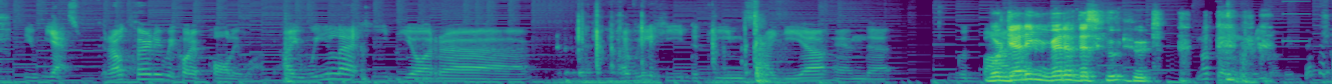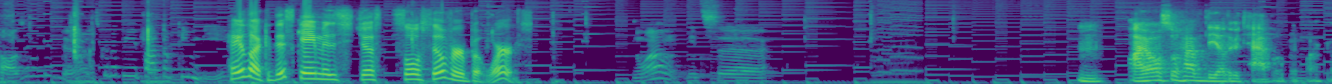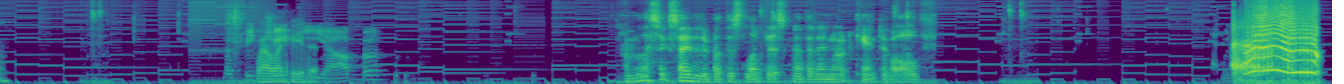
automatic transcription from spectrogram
yes, Route 30 we call it Poliwag. I will uh, heed your. Uh, I will heed the team's idea and uh, goodbye. We're getting rid of this hoot hoot. Not getting rid of it. Get depositing it there. It's gonna be part of Team B. Hey, look, this game is just Soul Silver, but worse. Well, it's. Uh, I also have the other tab open, Marco. let's pick Well, I hate it. up. I'm less excited about this Love Disc now that I know it can't evolve.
